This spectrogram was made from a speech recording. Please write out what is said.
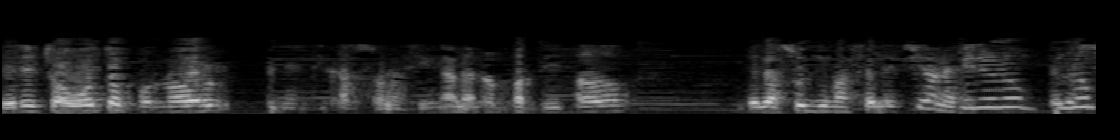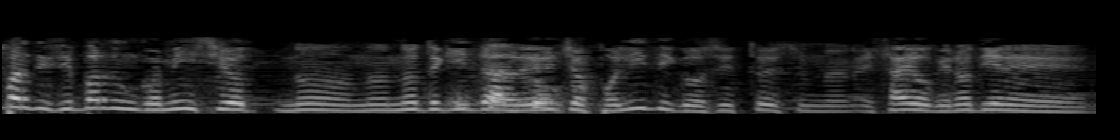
derecho a voto por no haber, en este caso, la no participado de las últimas elecciones. Pero no, no participar de un comicio no, no, no te quita derechos políticos, esto es, es algo que no tiene...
